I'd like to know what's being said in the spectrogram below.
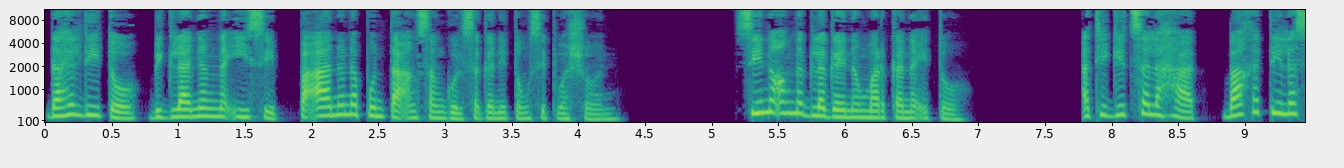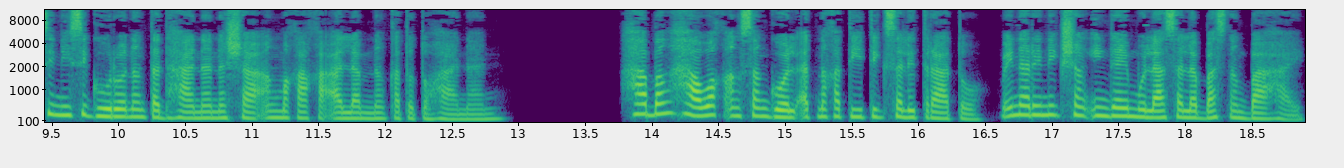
Dahil dito, bigla niyang naisip paano napunta ang sanggol sa ganitong sitwasyon. Sino ang naglagay ng marka na ito? At higit sa lahat, bakit tila sinisiguro ng tadhana na siya ang makakaalam ng katotohanan? Habang hawak ang sanggol at nakatitig sa litrato, may narinig siyang ingay mula sa labas ng bahay,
